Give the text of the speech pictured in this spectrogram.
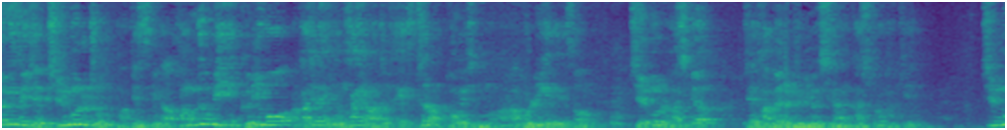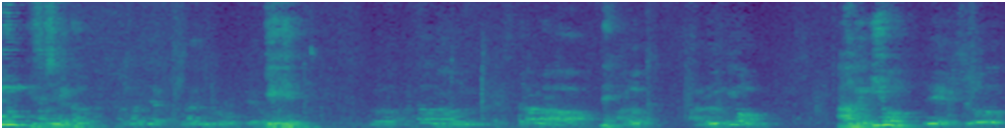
여기서 이제 질문을 좀 받겠습니다. 황금비 그리고 아까 전에 영상에 나왔던 엑스트라 동일 제품 아나볼릭에 대해서 질문을 하시면 이제 답변을 드리는 시간을 가지도록 할게요. 질문 있으십니까? 한 가지 한 가지 물어볼게요. 예, 예. 그 아까 나온 엑스트라가 네. 아름 아름이온 아르미온. 예, 그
